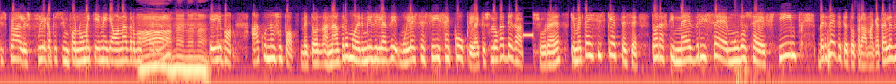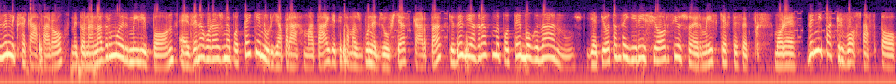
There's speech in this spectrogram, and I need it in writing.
τη προάλλη που σου έλεγα που συμφωνούμε και είναι για ο ανάδρομο Α, Ερμή. ναι, ναι, ναι. Λοιπόν, άκου να σου πω. Με τον ανάδρομο Ερμή, δηλαδή, μου λες εσύ είσαι κούκλα και σου λέω κάντε γάμισου, ρε. Και μετά εσύ σκέφτεσαι. Τώρα αυτή με έβρισε, μου έδωσε ευχή. Μπερδεύεται το πράγμα, κατάλαβες, δεν είναι ξεκάθαρο. Με τον ανάδρομο Ερμή, λοιπόν, ε, δεν αγοράζουμε ποτέ καινούργια πράγματα, γιατί θα μας βγουν τζούφια, σκάρτα, και δεν διαγράφουμε ποτέ Μπογδάνους. Γιατί όταν θα γυρίσει όρθιος ο Ερμή, σκέφτεσαι, Μωρέ, δεν είπα ακριβώς αυτό.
